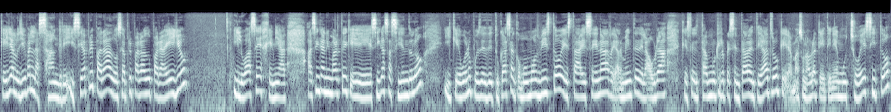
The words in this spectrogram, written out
que ella lo lleva en la sangre y se ha preparado, se ha preparado para ello y lo hace genial. Así que animarte que sigas haciéndolo y que bueno, pues desde tu casa, como hemos visto, esta escena realmente de la obra que está muy representada en teatro, que además es una obra que tiene mucho éxito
